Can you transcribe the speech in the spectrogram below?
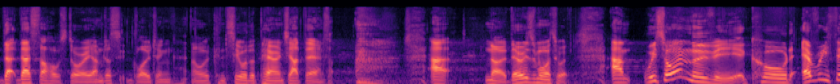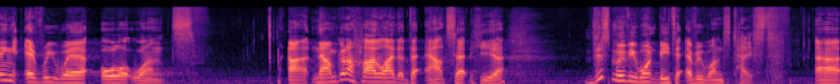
That, that's the whole story. I'm just gloating. And we can see all the parents out there. uh, no, there is more to it. Um, we saw a movie called Everything Everywhere All at Once. Uh, now, I'm going to highlight at the outset here this movie won't be to everyone's taste. Uh,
